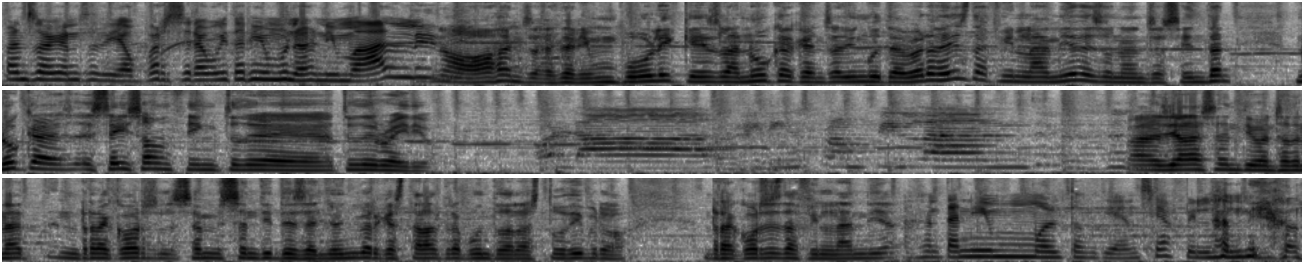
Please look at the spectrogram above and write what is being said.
Pensava que ens dieu, per ser avui tenim un animal. no, ens, tenim un públic que és la Nuca que ens ha vingut a veure des de Finlàndia, des d'on ens senten. Nuca, say something to the, to the radio. Bueno, ja la sentiu, ens ha donat records, s'hem sentit des de lluny perquè està a l'altra punta de l'estudi, però records des de Finlàndia. Tenim molta audiència a Finlàndia.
